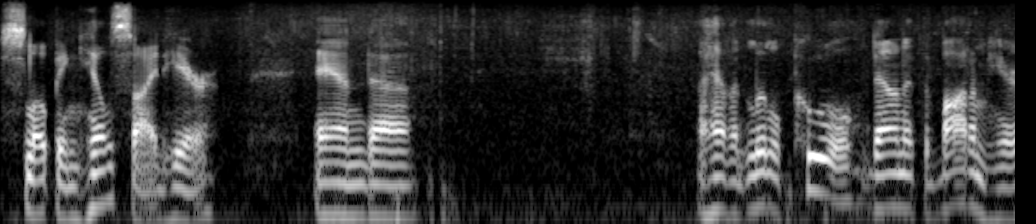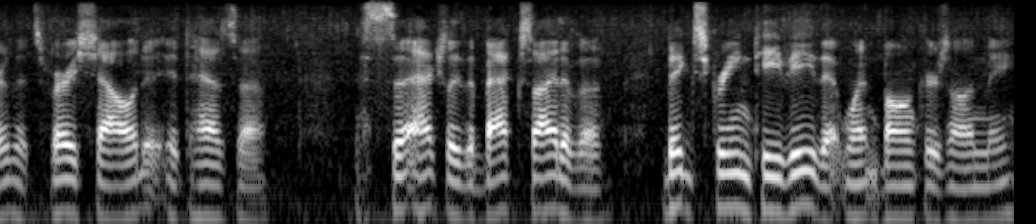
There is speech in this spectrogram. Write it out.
sloping hillside here. And uh, I have a little pool down at the bottom here that's very shallow. It has it's actually the back side of a big screen TV that went bonkers on me.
